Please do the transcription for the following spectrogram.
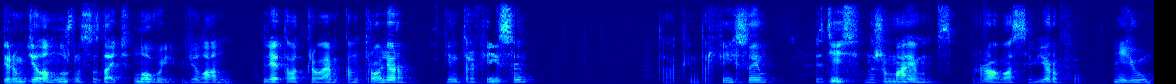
Первым делом нужно создать новый VLAN. Для этого открываем контроллер, интерфейсы. Так, интерфейсы. Здесь нажимаем справа сверху New.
